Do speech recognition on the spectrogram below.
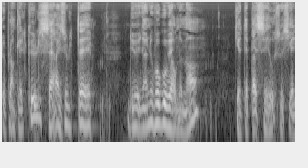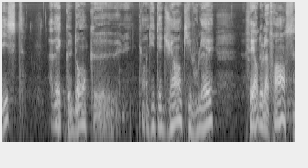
Le plan calcul, ça résultait d'un nouveau gouvernement qui était passé aux socialistes, avec donc euh, une quantité de gens qui voulaient faire de la France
